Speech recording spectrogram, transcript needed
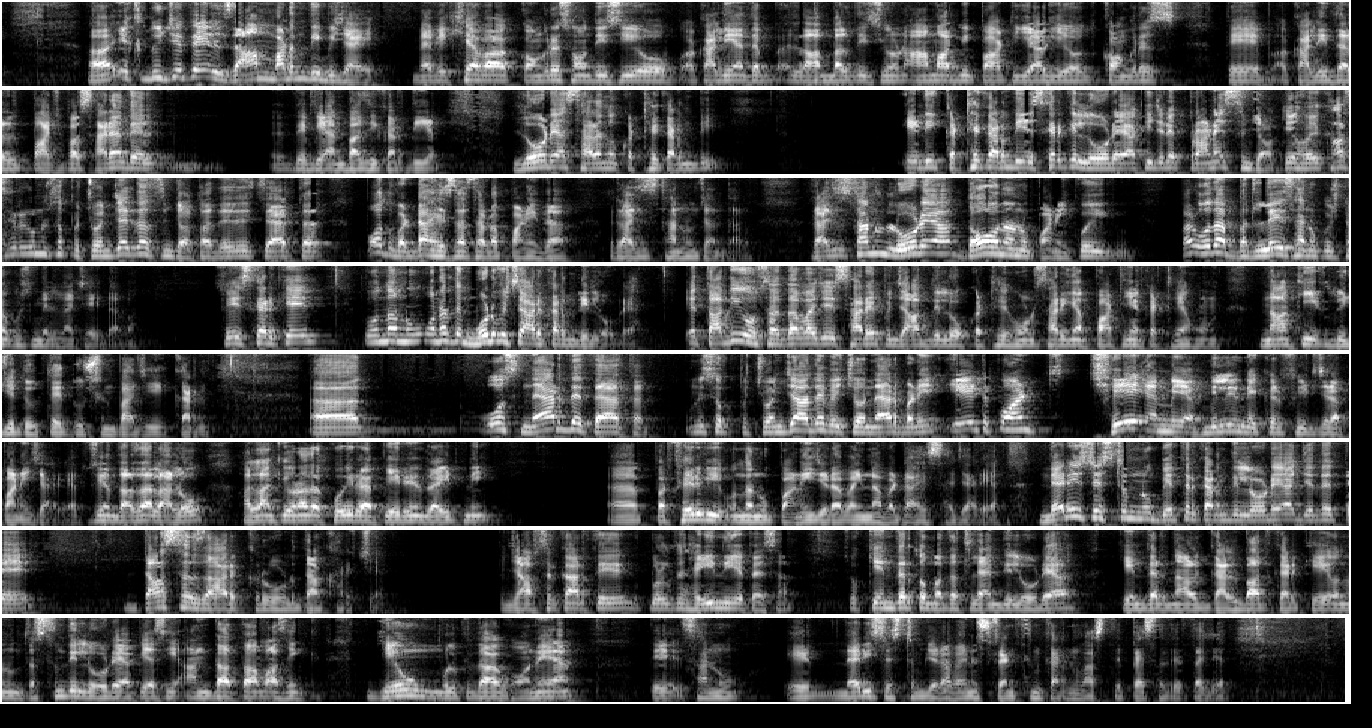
ਇੱਕ ਦੂਜੇ ਤੇ ਇਲਜ਼ਾਮ ਮੜਨ ਦੀ ਬਜਾਏ, ਮੈਂ ਵੇਖਿਆ ਵਾ, ਕਾਂਗਰਸ ਆਉਂਦੀ ਸੀ, ਉਹ ਅਕਾਲੀਆਂ ਤੇ ਇਲਜ਼ਾਮ ਮਲਦੀ ਸੀ, ਹੁਣ ਆਮ ਆਦਮੀ ਪਾਰਟੀ ਆ ਗਈ, ਉਹ ਕਾਂਗਰਸ ਤੇ ਅਕਾਲੀ ਦਲ, ਭਾਜਪਾ ਸਾਰਿਆਂ 'ਤੇ ਦੇ ਬਿਆਨਬਾਜ਼ੀ ਕਰਦੀ ਹੈ। ਲੋੜ ਆ ਸਾਰਿਆਂ ਨੂੰ ਇਕੱਠੇ ਕਰਨ ਦੀ। ਇਹਦੀ ਇਕੱਠੇ ਕਰਨ ਦੀ ਇਸ ਕਰਕੇ ਲੋੜ ਆ ਕਿ ਜਿਹੜੇ ਪੁਰਾਣੇ ਸਮਝੌਤੇ ਹੋਏ, ਖਾਸ ਕਰਕੇ 1955 ਦਾ ਸਮਝੌਤਾ ਦੇ ਤਹਿਤ ਬਹੁਤ ਵੱਡਾ ਹਿੱਸਾ ਸਾਡਾ ਪਾਣੀ ਦਾ ਰਾਜਸਥਾਨ ਨੂੰ ਜਾਂਦਾ ਵਾ। ਰਾਜਸਥਾਨ ਨੂੰ ਲੋੜ ਆ, ਦੋ ਉਹਨਾਂ ਨੂੰ ਪਾਣੀ, ਕੋਈ ਪਰ ਉਹਦਾ ਬਦਲੇ ਸਾਨੂੰ ਕੁਝ ਨਾ ਕੁਝ ਮਿਲਣਾ ਚਾਹੀਦਾ ਵਾ। ਸੋ ਇਸ ਕਰਕੇ ਉਹਨਾਂ ਨੂੰ, ਉਹਨਾਂ ਤੇ ਮੁੜ ਵਿਚਾਰ ਕਰਨ ਦੀ ਲੋੜ ਆ। ਇਹ ਤਦ ਹੀ ਹੋ ਸਕਦਾ ਵਾ ਜੇ ਸਾਰੇ ਪੰਜਾਬ ਦੇ ਲੋਕ ਇਕੱਠੇ ਹੋਣ, ਸਾਰੀਆਂ ਪਾਰਟੀਆਂ ਇਕੱਠੀਆਂ ਹੋਣ, ਨਾ ਕਿ ਇੱਕ ਦੂਜੇ ਦੇ ਉੱਤੇ ਦੂਸ਼ਣਬਾਜ਼ੀ ਕਰਨ। ਉਸ ਨਹਿਰ ਦੇ ਤਹਿਤ 1955 ਦੇ ਵਿੱਚ ਉਹ ਨਹਿਰ ਬਣੀ। 8.6 ਐਮਏਐਫ ਮਿਲੀਅਨ ਏਕੜ ਫੀਟ ਜਿਹੜਾ ਪਾਣੀ ਜਾ ਰਿਹਾ ਤੁਸੀਂ ਅੰਦਾਜ਼ਾ ਲਾ ਲਓ, ਹਾਲਾਂਕਿ ਉਹਨਾਂ ਦਾ ਕੋਈ ਰੈਪੇਰੀਅਨ ਰਾਈਟ ਨਹੀਂ ਪਰ ਫਿਰ ਵੀ ਉਹਨਾਂ ਨੂੰ ਪਾਣੀ ਜਿਹੜਾ ਵਾ ਇੰਨਾ ਵੱਡਾ ਹਿੱਸਾ ਜਾ ਰਿਹਾ। ਨਹਿਰੀ ਸਿਸਟਮ ਨੂੰ ਬਿਹਤਰ ਕਰਨ ਦੀ ਲੋੜ ਹੈ ਜਿਹਦੇ ਤੇ 10000 ਕਰੋੜ ਦਾ ਖਰਚ ਹੈ। ਪੰਜਾਬ ਸਰਕਾਰ ਤੇ ਕੋਲ ਹੈ ਹੀ ਨਹੀਂ ਹੈ ਪੈਸਾ। ਸੋ ਕੇਂਦਰ ਤੋਂ ਮਦਦ ਲੈਣ ਦੀ ਲੋੜ ਆ। ਕੇਂਦਰ ਨਾਲ ਗੱਲਬਾਤ ਕਰਕੇ ਉਹਨਾਂ ਨੂੰ ਦੱਸਣ ਦੀ ਲੋੜ ਆ ਵੀ ਅਸੀਂ ਅੰਨਦਾਤਾ ਵਾਂ ਅਸੀਂ ਗੇਹੂੰ ਮੁਲਕ ਦਾ ਉਗਾਉਂਦੇ ਆ ਤੇ ਸਾਨੂੰ ਇਹ ਨਹਿਰੀ ਸਿਸਟਮ ਜਿਹੜਾ ਵਾ ਇਹਨੂੰ ਸਟਰੈਂਥਨ ਕਰਨ ਵਾਸਤੇ ਪੈਸਾ ਦਿੱਤਾ ਜਾਏ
